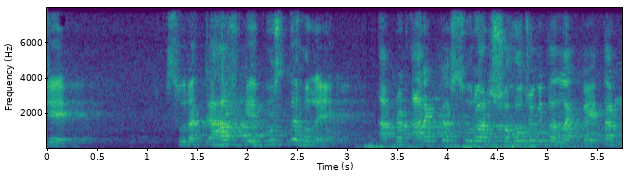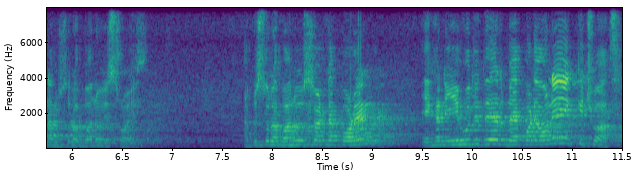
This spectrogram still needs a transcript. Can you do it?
যে সুরা কাহাফকে বুঝতে হলে আপনার আরেকটা সুরার সহযোগিতা লাগবে, তার নাম সুরা বানু ইসরাইল আপনি সুরা বানু ইসরাইলটা পড়েন, এখানে ইহুদিদের ব্যাপারে অনেক কিছু আছে।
